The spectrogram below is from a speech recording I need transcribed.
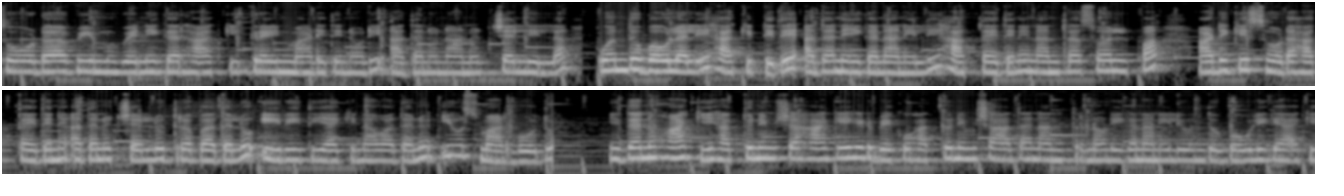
ಸೋಡಾ, ವಿಮ್ ವೆನಿಗರ್ ಹಾಕಿ ಗ್ರೈಂಡ್ ಮಾಡಿದೆ ನೋಡಿ, ಅದನ್ನು ನಾನು ಚೆಲ್ಲಿಲ್ಲ. ಒಂದು ಬೌಲಲ್ಲಿ ಹಾಕಿಟ್ಟಿದೆ, ಅದನ್ನು ಈಗ ನಾನಿಲ್ಲಿ ಹಾಕ್ತಾ ಇದ್ದೇನೆ. ನಂತರ ಸ್ವಲ್ಪ ಅಡುಗೆ ಸೋಡಾ ಹಾಕ್ತಾ ಇದ್ದೇನೆ, ಅದನ್ನು ಚೆಲ್ಲುದ್ರ ಬದಲು ಈ ರೀತಿಯಾಗಿ ನಾವು ಅದನ್ನು ಯೂಸ್ ಮಾಡ್ಬೋದು. ಇದನ್ನು ಹಾಕಿ ಹತ್ತು ನಿಮಿಷ ಹಾಗೆ ಇಡಬೇಕು. ಹತ್ತು ನಿಮಿಷ ಆದ ನಂತರ ನೋಡಿ, ಈಗ ನಾನಿಲ್ಲಿ ಒಂದು ಬೌಲಿಗೆ ಹಾಕಿ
